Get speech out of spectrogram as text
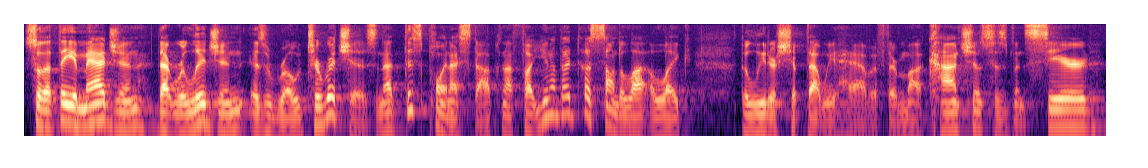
so that they imagine that religion is a road to riches. And at this point, I stopped and I thought, you know, that does sound a lot like the leadership that we have. If their conscience has been seared,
